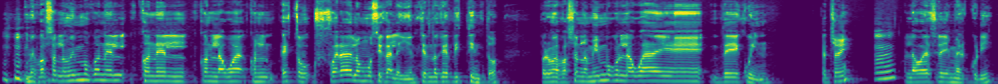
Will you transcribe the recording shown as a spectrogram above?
me pasó lo mismo con el, con el, con la wea- con esto, fuera de los musicales, yo entiendo que es distinto, pero me pasó lo mismo con la weá de, de Queen. ¿Cachai? ¿Mm? Con la weá de Freddie Mercury.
